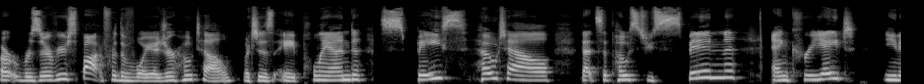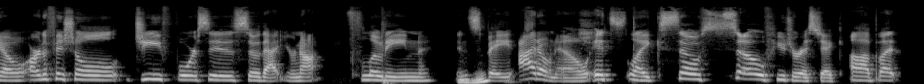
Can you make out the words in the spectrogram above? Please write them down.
or reserve your spot for the Voyager Hotel, which is a planned space hotel that's supposed to spin and create you know, artificial G forces so that you're not floating in Mhm. space. I don't know. It's like so, so futuristic. Uh, but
